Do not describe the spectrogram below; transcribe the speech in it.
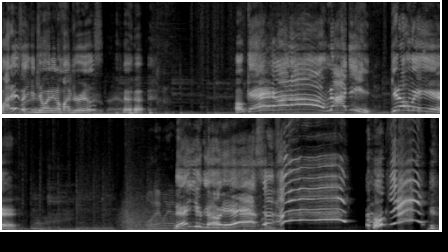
on. I didn't say you could join in on my drills. okay, hold on. Nagi, get over here. 俺もやる There you go. Yes.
